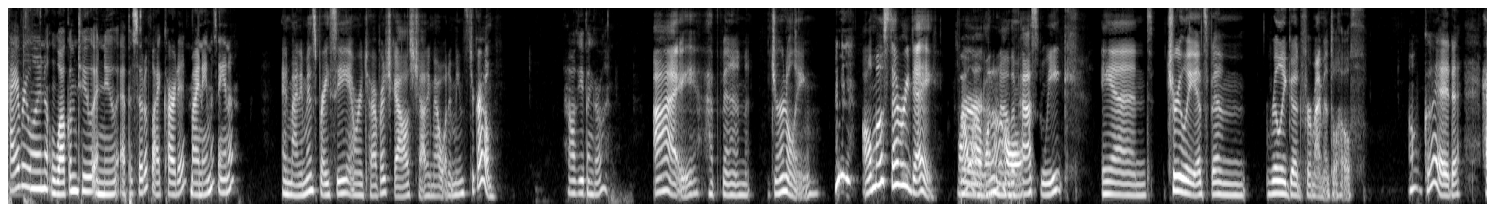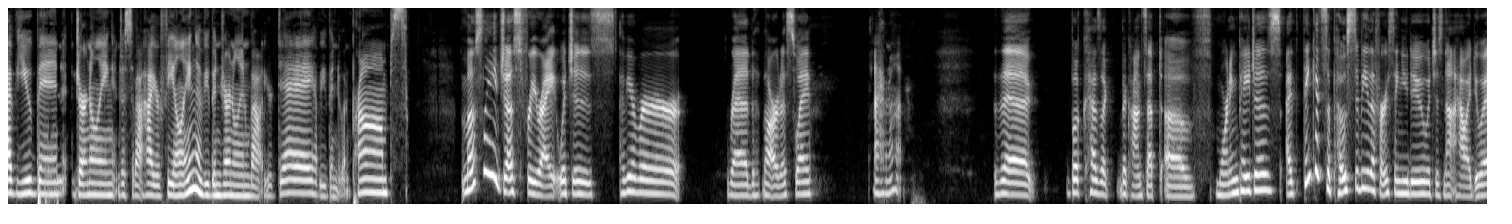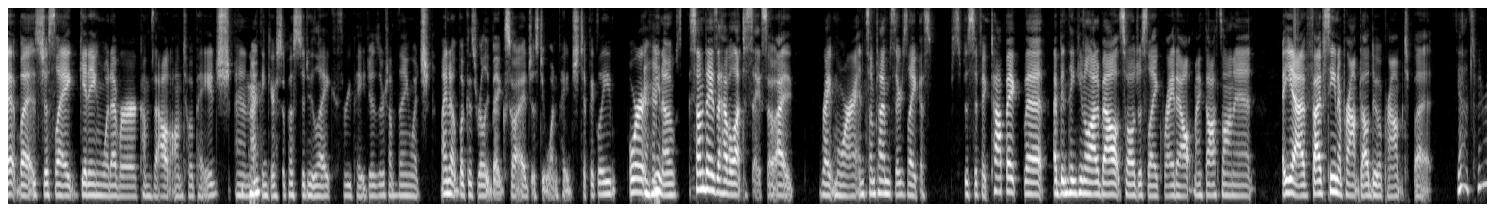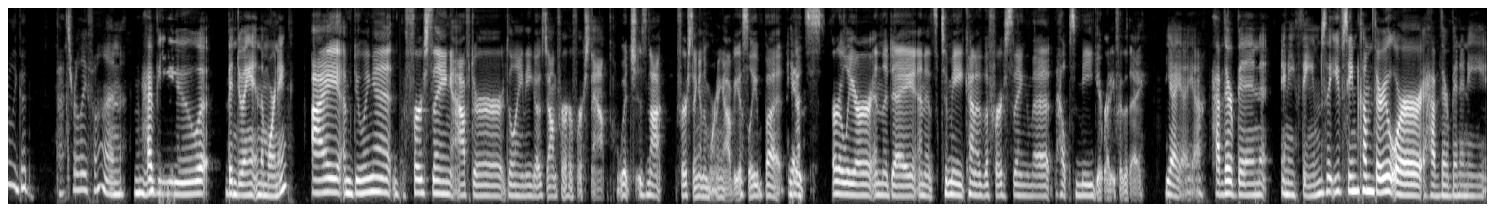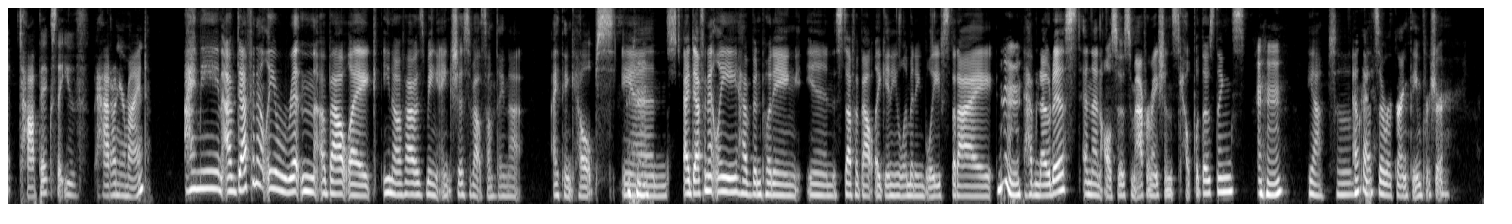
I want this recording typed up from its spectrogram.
Hi, everyone. Welcome to a new episode of Like Hearted. My name is Anna. And my name is Bracey, and we're two average gals chatting about what it means to grow. How have you been growing? I have been journaling mm. almost every day for, Wow, I don't know, the past week. And truly, it's been really good for my mental health. Oh, good. Have you been journaling just about how you're feeling? Have you been journaling about your day? Have you been doing prompts? Mostly just free write, which is have you ever read The Artist's Way? I have not. the book has a the concept of morning pages. I think it's supposed to be the first thing you do, which is not how I do it, but it's just like getting whatever comes out onto a page. And I Mhm. think you're supposed to do like three pages or something, which my notebook is really big, so I just do one page typically. Or, Mhm. you know, some days I have a lot to say, so I write more. And sometimes there's like a specific topic that I've been thinking a lot about, so I'll just like write out my thoughts on it. Yeah, if I've seen a prompt, I'll do a prompt, but yeah, it's been really good. That's really fun. Mhm. Have you been doing it in the morning? I am doing it the first thing after Delaney goes down for her first nap, which is not first thing in the morning, obviously, but Yeah. it's earlier in the day. And it's to me kind of the first thing that helps me get ready for the day. Yeah, yeah, yeah. Have there been any themes that you've seen come through, or have there been any topics that you've had on your mind? I mean, I've definitely written about like, you know, if I was being anxious about something that I think helps. Mhm. And I definitely have been putting in stuff about like any limiting beliefs that I Hmm. have noticed, and then also some affirmations to help with those things. hmm Yeah, so Okay. that's a recurring theme for sure.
